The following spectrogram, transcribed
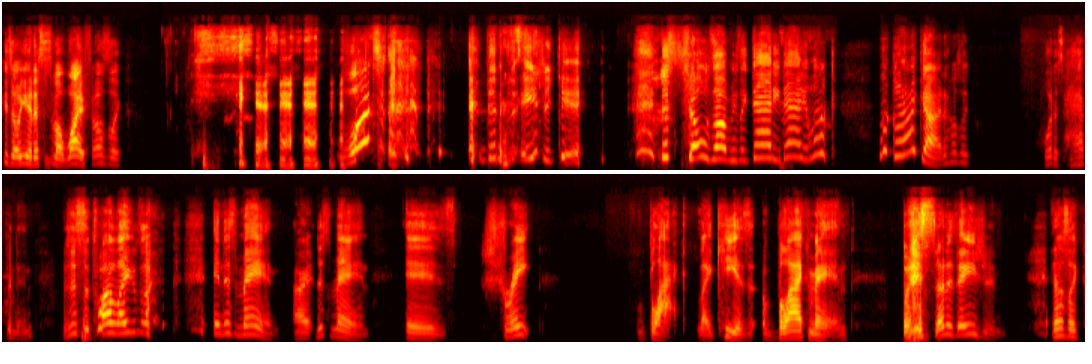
He's Oh yeah, this is my wife. I was like, what? and then this Asian kid just shows up. He's like, Daddy, Daddy, look, look what I got. And I was like, what is happening? Is this the Twilight? Zone?" and this man, all right, this man is straight black. Like he is a black man, but his son is Asian. And I was like,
